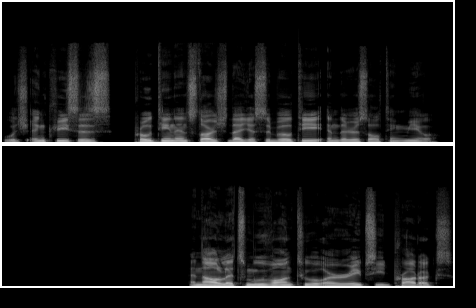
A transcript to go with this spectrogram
which increases protein and starch digestibility in the resulting meal. And now let's move on to our rapeseed products.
